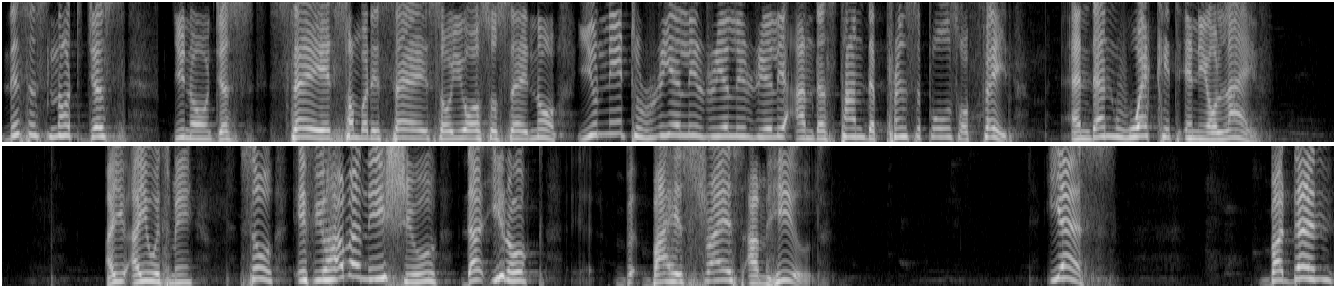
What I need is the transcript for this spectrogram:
This is not just, you know, just say it, somebody say, so you also say. No, you need to really, really, really understand the principles of faith and then work it in your life. Are you, are you with me? So if you have an issue that, you know, b- by his stripes I'm healed. Yes. But then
